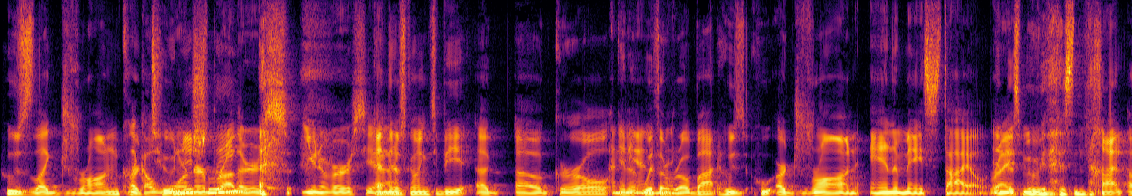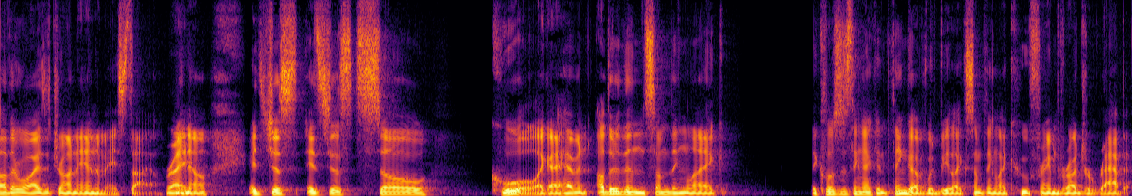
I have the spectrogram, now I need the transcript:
who's like drawn Like a. Warner Brothers universe. Yeah. And there's going to be a, a girl An in a, with a robot who's who are drawn anime style in this movie that is not otherwise drawn anime style. Right. You Right. know, it's just it's just so cool. Like I haven't other than something like the closest thing I can think of would be like something like Who Framed Roger Rabbit.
